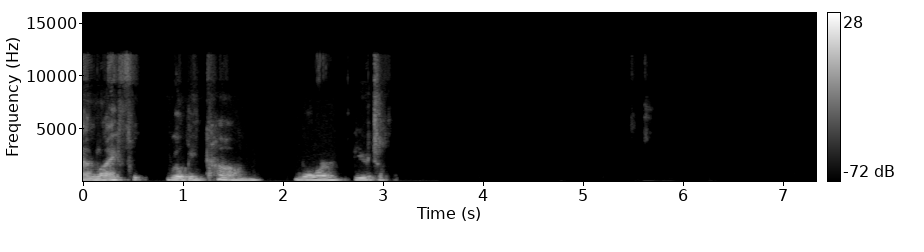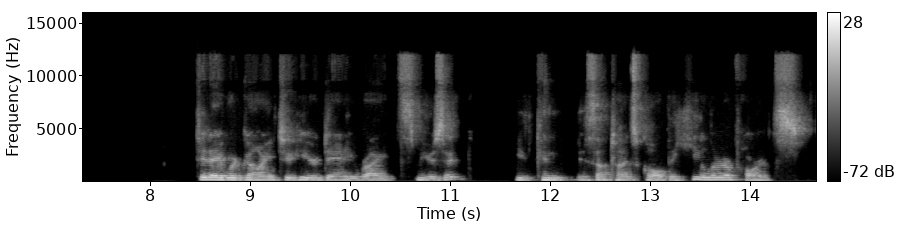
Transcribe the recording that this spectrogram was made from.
and life will become more beautiful. Today, we're going to hear Danny Wright's music. He can is sometimes called the healer of hearts.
